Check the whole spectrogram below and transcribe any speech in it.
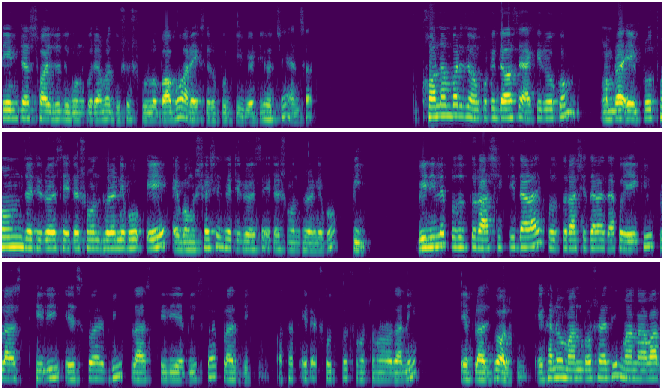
তিনটা ছয় যদি গুণ করি, আমরা দুশো ষোলো পাবো আর এক্সের উপর কিউব। হচ্ছে অ্যান্সার খ নাম্বারে যে অঙ্কটি দেওয়া আছে, একই রকম। আমরা এই প্রথম যেটি রয়েছে এটা সমান ধরে নেব এ এবং শেষে যেটি রয়েছে এটা সমান ধরে নেব পি বি নিলে প্রদত্ত রাশি কি দাঁড়ায়? প্রদত্ত রাশি দাঁড়ায়, দেখো a cube plus three a square b plus three a b square plus b cube অর্থাৎ এটা সূত্র সমান সমান আমরা জানি a plus b whole cube এখানেও মান বসায় দিই, মান আবার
